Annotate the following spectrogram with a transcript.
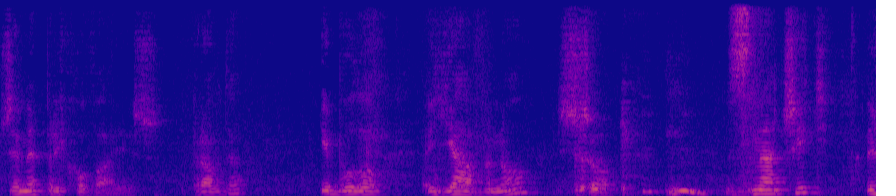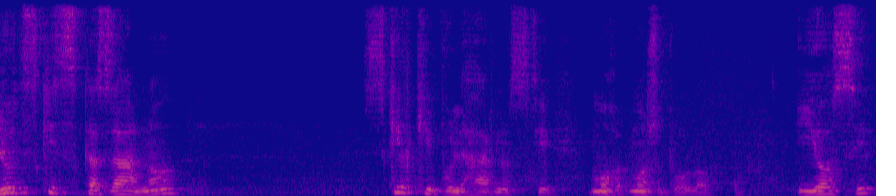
вже не приховаєш. Правда? І було явно, що значить, людськи сказано, скільки вульгарності мо- мож було. Йосип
